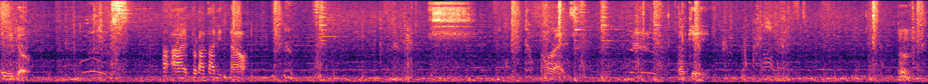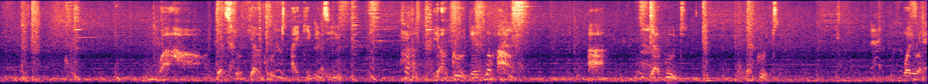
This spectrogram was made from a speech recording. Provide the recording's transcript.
There we go. Uh, I forgot it now. Alright. Okay. Hmm. Wow. Deathstroke, you're good. I give it to you. you're good. There's no harm. Ah, you're good. You're good. That was a What do you want?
